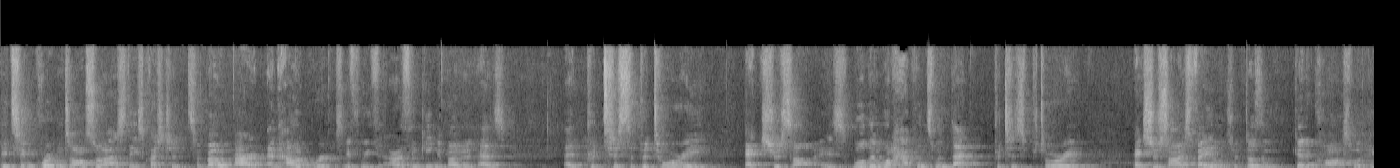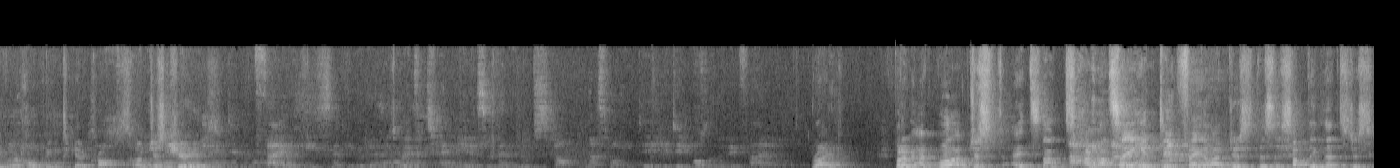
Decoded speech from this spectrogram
it's important to also ask these questions about art and how it works. If we are thinking about it as a participatory exercise, well, then what happens when that participatory exercise fails or doesn't get across what people are hoping to get across. I'm just curious. Fail. He said he would only do it for 10 years and then he would stop, and that's what he did. It wasn't that it failed. Right. But I, I, well, I'm just, it's not, I'm not saying it did fail. I'm just, this is something that's just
